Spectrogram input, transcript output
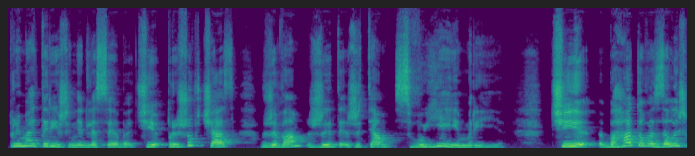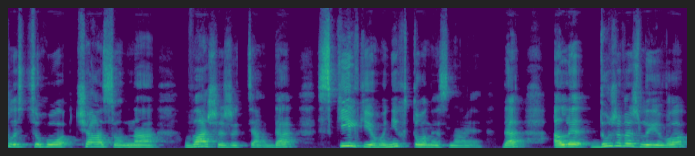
приймайте рішення для себе, чи прийшов час вже вам жити життям своєї мрії. Чи багато у вас залишилось цього часу на ваше життя? Да? Скільки його ніхто не знає. Да? Але дуже важливо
